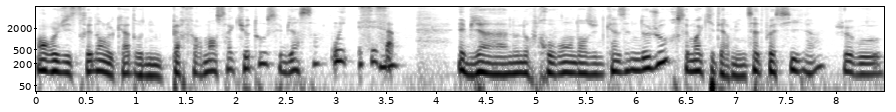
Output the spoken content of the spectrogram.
enregistré dans le cadre d'une performance à Kyoto, c'est bien ça? Oui, c'est ça. Eh bien, nous nous retrouverons dans une quinzaine de jours. C'est moi qui termine cette fois-ci. Hein. Je vous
